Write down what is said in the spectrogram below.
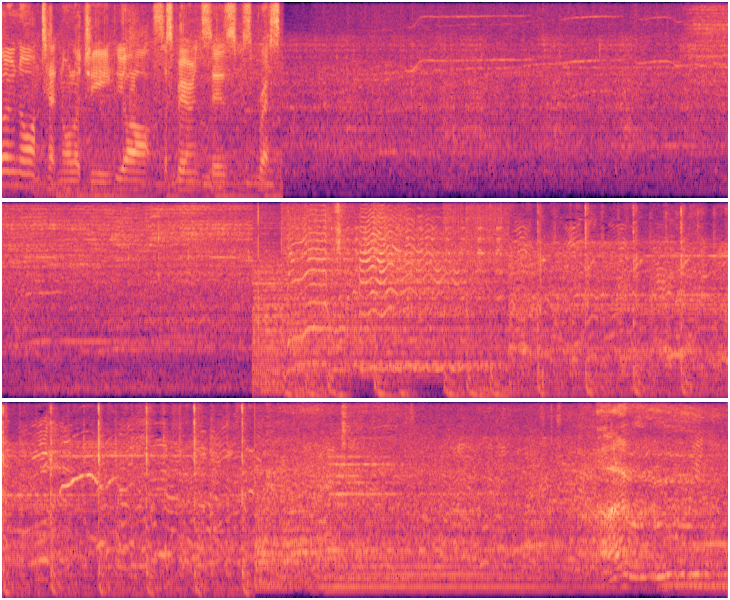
sonar technology, the arts experiences expressed I will move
